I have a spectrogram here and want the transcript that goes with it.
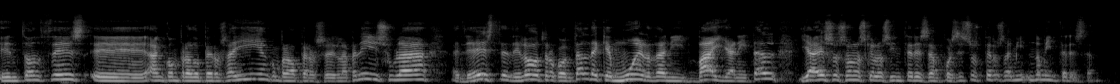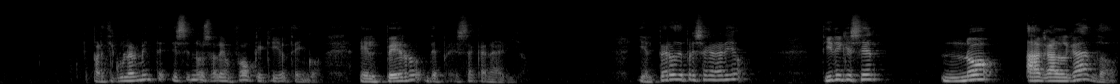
Entonces eh, han comprado perros ahí, han comprado perros en la península, de este, del otro, con tal de que muerdan y vayan y tal, ya esos son los que los interesan. Pues esos perros a mí no me interesan. Particularmente, ese no es el enfoque que yo tengo. El perro de presa canario. Y el perro de presa canario tiene que ser no agalgado.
